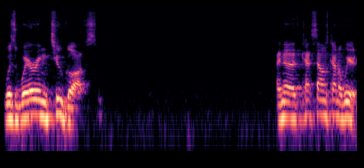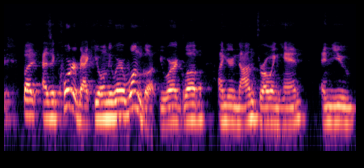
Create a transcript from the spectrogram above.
was wearing two gloves. I know that sounds kind of weird, but as a quarterback, you only wear one glove. You wear a glove on your non throwing hand, and you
